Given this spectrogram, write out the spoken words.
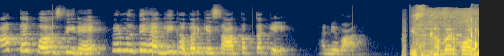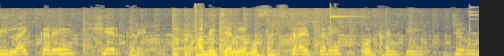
आप तक पहुँचती रहे। फिर मिलते हैं अगली खबर के साथ। तब तक के लिए धन्यवाद। इस खबर को अभी लाइक करें शेयर करें। अभी चैनल को सब्सक्राइब करें और घंटी ज़रूर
